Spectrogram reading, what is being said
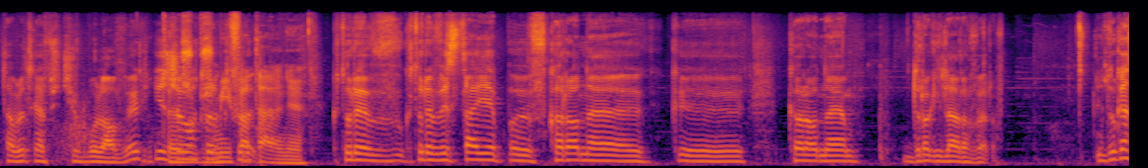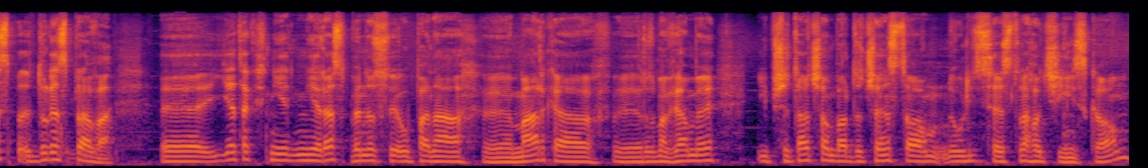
tabletkach przeciwbólowych. To brzmi które, fatalnie. które, które wystaje w koronę, koronę drogi dla rowerów. Druga, druga sprawa. E, Ja tak nie, nie raz, będąc sobie u pana e, Marka, e, rozmawiamy i przytaczam bardzo często ulicę Strachocińską.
